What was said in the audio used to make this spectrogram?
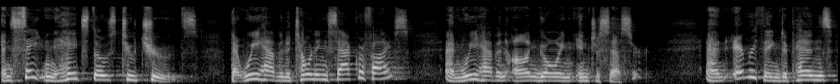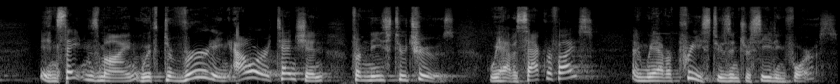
And Satan hates those two truths that we have an atoning sacrifice and we have an ongoing intercessor. And everything depends, in Satan's mind, with diverting our attention from these two truths. We have a sacrifice and we have a priest who's interceding for us.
